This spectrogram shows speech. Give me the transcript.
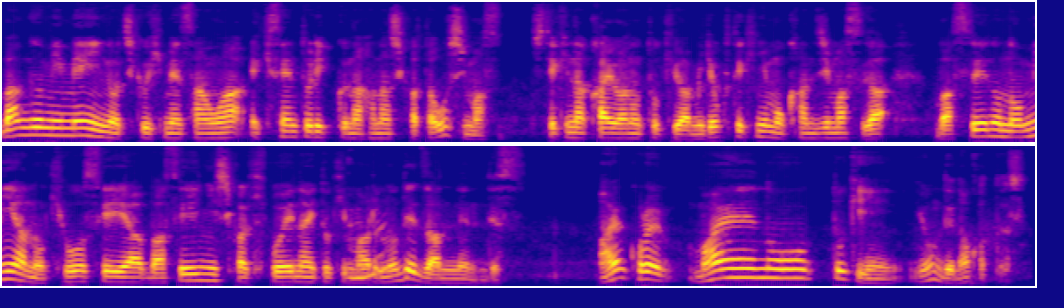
番組メインのちくひめさんはエキセントリックな話し方をします。知的な会話の時は魅力的にも感じますが、バス停の飲み屋の強制や罵声にしか聞こえない時もあるので残念です。あれ？これ、前の時に読んでなかったです？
